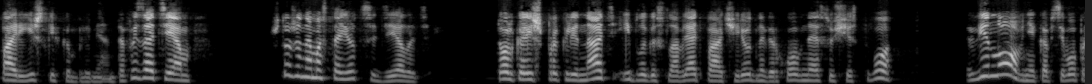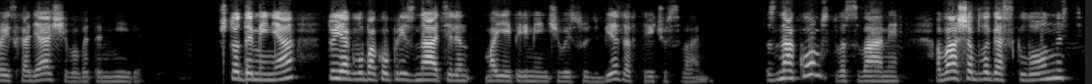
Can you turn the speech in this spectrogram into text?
парижских комплиментов. И затем, что же нам остается делать? Только лишь проклинать и благословлять поочередно верховное существо, виновника всего происходящего в этом мире. Что до меня, то я глубоко признателен моей переменчивой судьбе за встречу с вами. Знакомство с вами, ваша благосклонность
